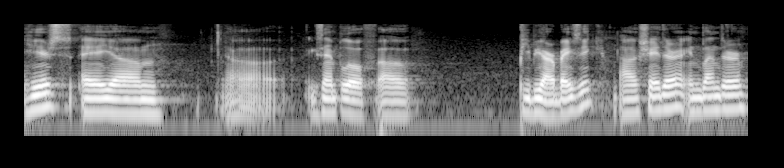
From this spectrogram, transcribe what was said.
here's a um, example of PBR basic shader in Blender.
